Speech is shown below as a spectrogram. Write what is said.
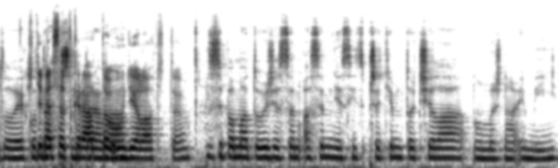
to jako Ještě desetkrát to udělat, to. si pamatuju, že jsem asi měsíc předtím točila, no možná i míň,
